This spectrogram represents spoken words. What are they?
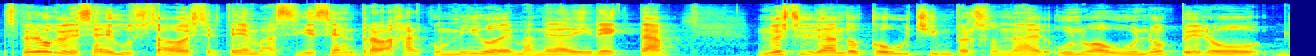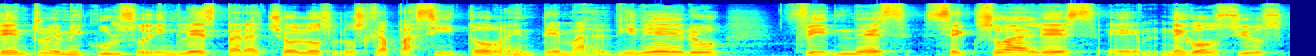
Espero que les haya gustado este tema. Si desean trabajar conmigo de manera directa, no estoy dando coaching personal uno a uno, pero dentro de mi curso de inglés para cholos los capacito en temas de dinero, fitness, sexuales, eh, negocios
